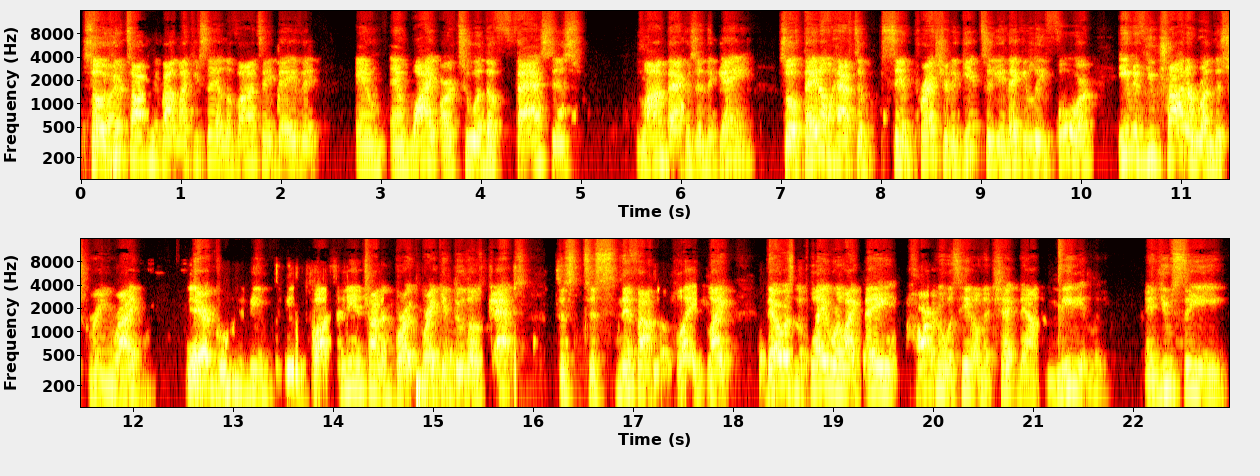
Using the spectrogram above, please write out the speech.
So Right. you're talking about, like you said, Lavonte David and, and White are two of the fastest linebackers in the game. So if they don't have to send pressure to get to you and they can leave four, even if you try to run the screen, right? Yeah. They're going to be busting in, trying to break breaking through those gaps to, to sniff out the play. Like there was a play where like they Hardman was hit on the check down immediately, and you see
